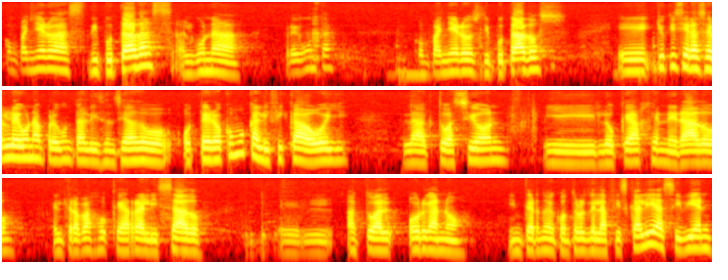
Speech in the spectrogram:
Compañeras diputadas, ¿alguna pregunta? Compañeros diputados, eh, yo quisiera hacerle una pregunta al licenciado Otero. ¿Cómo califica hoy la actuación y lo que ha generado, el trabajo que ha realizado el actual órgano interno de control de la Fiscalía? Si bien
